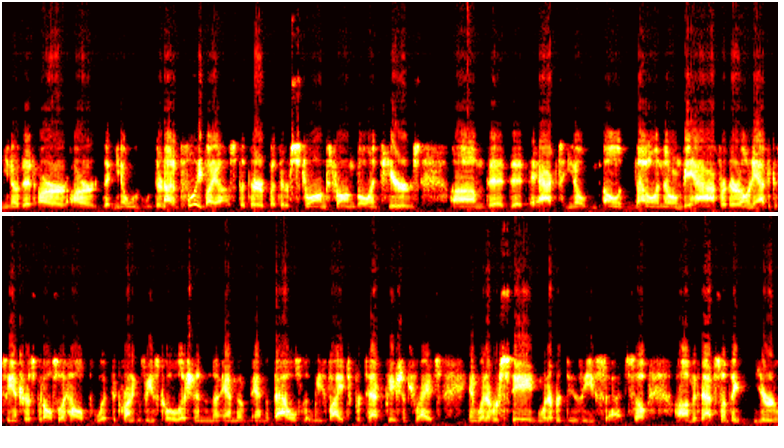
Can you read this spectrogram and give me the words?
you know, that are, are, that, you know, they're not employed by us, but they're, but they're strong, strong volunteers um, that, that act, you know, not only on their own behalf or their own advocacy interests, but also help with the Chronic Disease Coalition and the and the battles that we fight to protect patients' rights in whatever state and whatever disease set. So, um, if that's something your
